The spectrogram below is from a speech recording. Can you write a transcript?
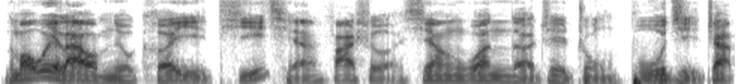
那么未来我们就可以提前发射相关的这种补给站，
